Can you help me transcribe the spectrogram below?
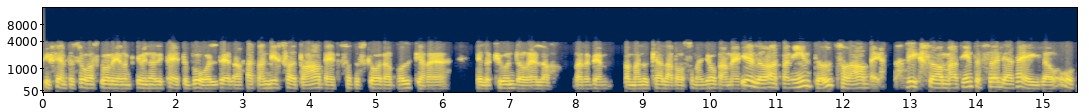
till exempel svåra skador genom kriminalitet och våld eller att man missköter arbetet så att det skadar brukare eller kunder eller vad, det, vad man nu kallar de som man jobbar med. Eller att man inte utför arbete. Liksom att inte följa regler och,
